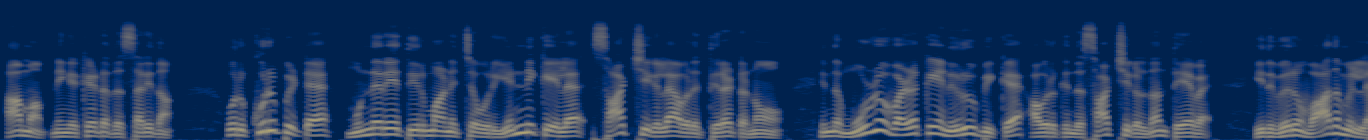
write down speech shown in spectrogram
ஆமாம் நீங்க கேட்டது சரிதான். ஒரு குறிப்பிட்ட முன்னரே தீர்மானிச்ச ஒரு எண்ணிக்கையில சாட்சிகளை அவர் திரட்டணும். இந்த முழு வழக்கையை நிரூபிக்க அவருக்கு இந்த சாட்சிகள் தான் தேவை. இது வெறும் வாதம் இல்ல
